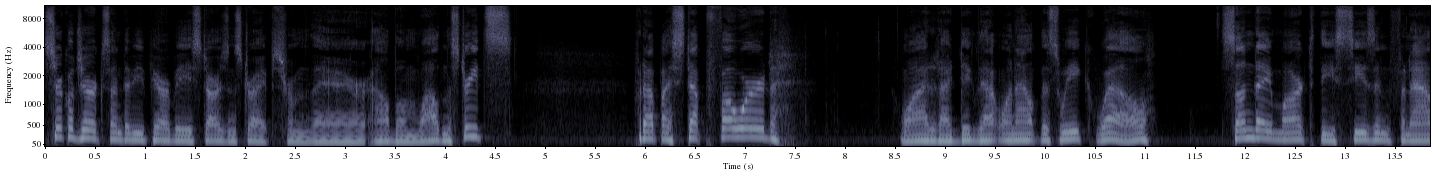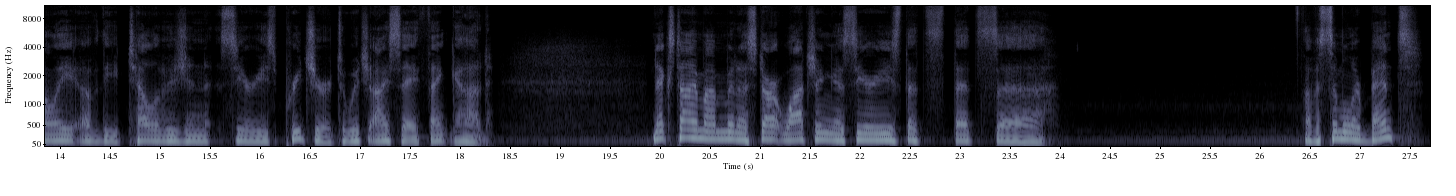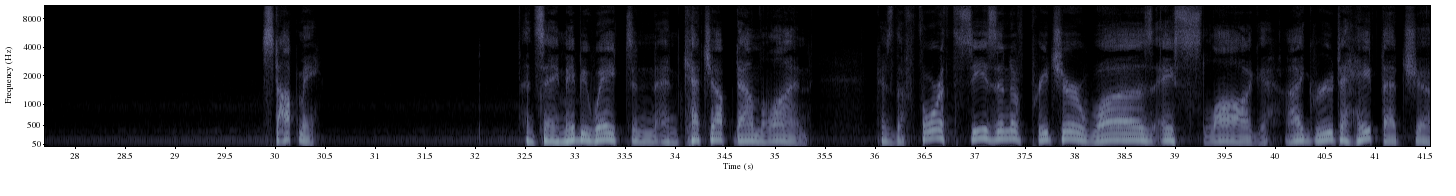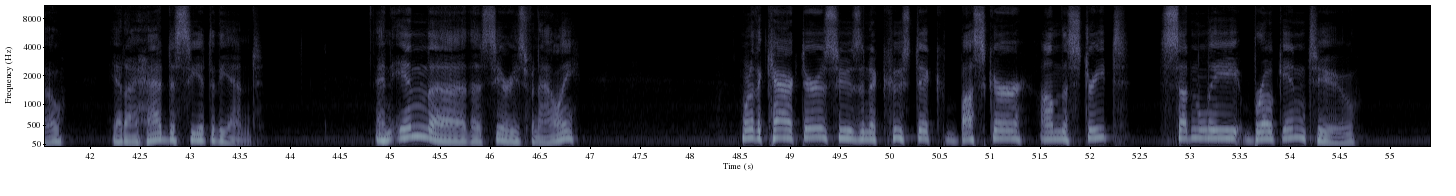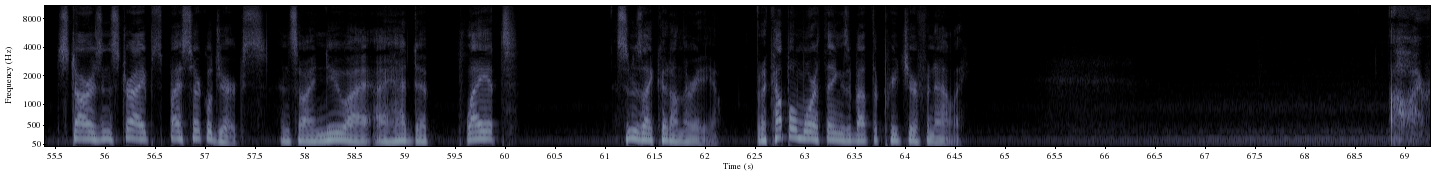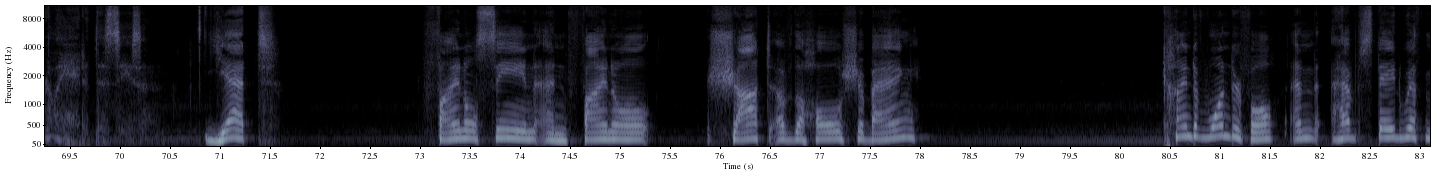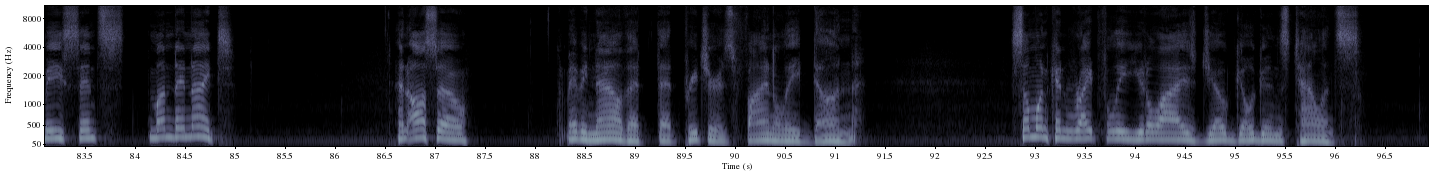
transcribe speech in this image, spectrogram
Circle Jerks on WPRB, Stars and Stripes from their album Wild in the Streets. Put out by Step Forward. Why did I dig that one out this week? Well, Sunday marked the season finale of the television series Preacher, to which I say thank God. Next time I'm going to start watching a series that's that's uh of a similar bent, stop me and say maybe wait and, and catch up down the line. Because the fourth season of Preacher was a slog. I grew to hate that show, yet I had to see it to the end. And in the, the series finale, one of the characters who's an acoustic busker on the street suddenly broke into Stars and Stripes by Circle Jerks. And so I knew I, I had to play it as soon as I could on the radio. But a couple more things about the Preacher finale. Oh, I really hated this season. Yet, final scene and final shot of the whole shebang kind of wonderful and have stayed with me since Monday night. And also, maybe now that that preacher is finally done, someone can rightfully utilize Joe Gilgun's talents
